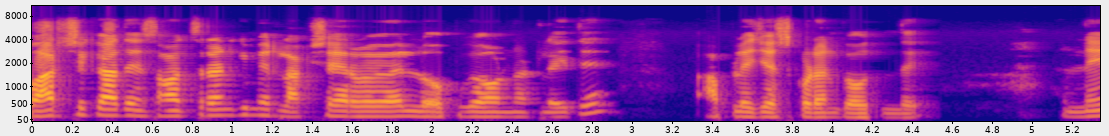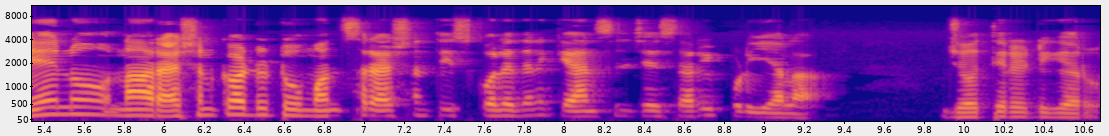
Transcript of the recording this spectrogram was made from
వార్షిక ఆదాయం సంవత్సరానికి మీరు లక్ష ఇరవై వేలు లోపుగా ఉన్నట్లయితే అప్లై చేసుకోవడానికి అవుతుంది. నేను నా ration card two months ration తీసుకోలేదని క్యాన్సిల్ చేశారు ఇప్పుడు ఎలా? జ్యోతిరెడ్డి గారు.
